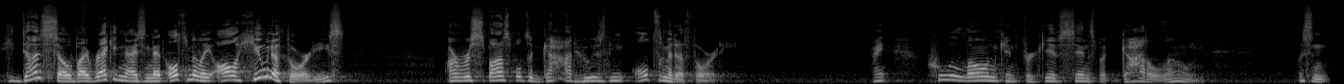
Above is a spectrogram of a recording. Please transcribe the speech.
he does so by recognizing that ultimately all human authorities are responsible to God, who is the ultimate authority. Right? Who alone can forgive sins but God alone? Listen,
